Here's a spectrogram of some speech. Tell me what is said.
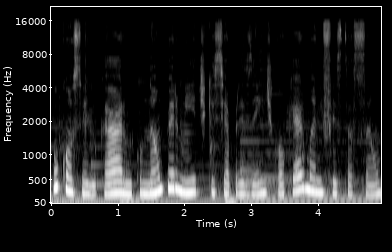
O conselho kármico não permite que se apresente qualquer manifestação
